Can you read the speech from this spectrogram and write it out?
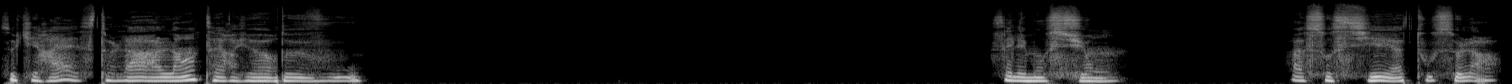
Ce qui reste là à l'intérieur de vous, c'est l'émotion associée à tout cela.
